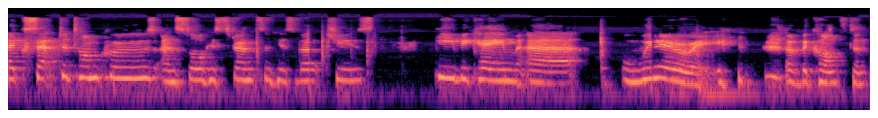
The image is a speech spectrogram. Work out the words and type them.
accepted Tom Cruise and saw his strengths and his virtues, he became uh, weary of the constant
